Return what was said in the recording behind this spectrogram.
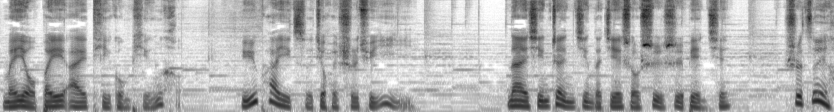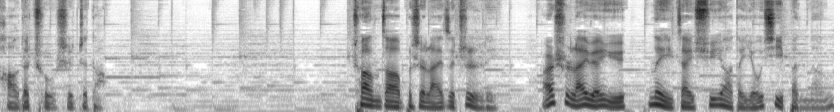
没有悲哀提供平衡，愉快一词就会失去意义。耐心、镇静地接受世事变迁，是最好的处世之道。创造不是来自智力，而是来源于内在需要的游戏本能。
